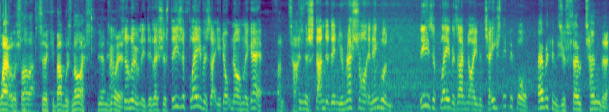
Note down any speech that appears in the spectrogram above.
Wow, it looks like that turkey bab was nice. Did you enjoy it? Absolutely delicious. These are flavours that you don't normally get Fantastic. in the standard Indian restaurant in England. These are flavours I've not even tasted before. Everything's just so tender.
